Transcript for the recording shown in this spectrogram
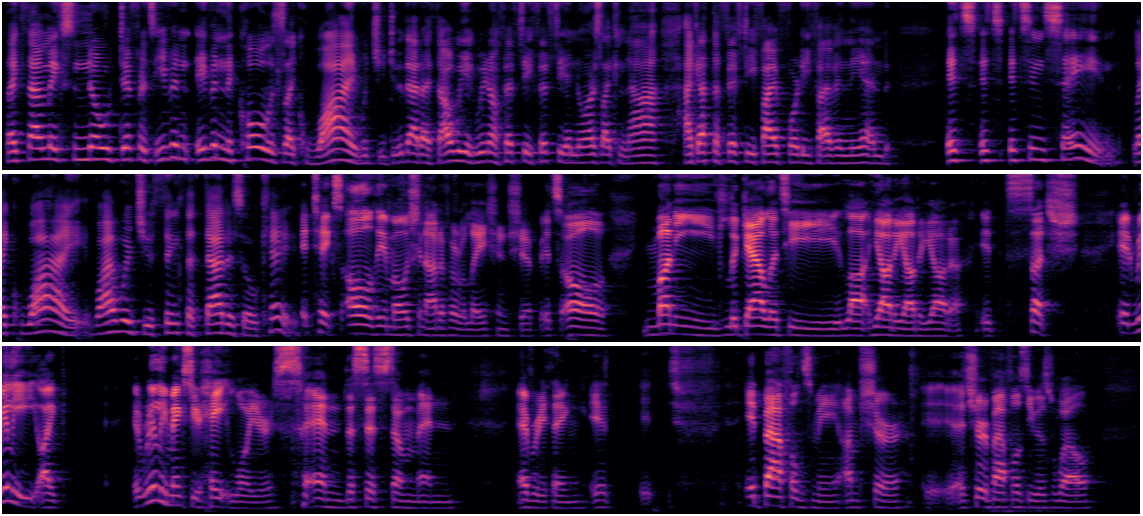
Like that makes no difference. Even even Nicole is like, why would you do that? I thought we agreed on 50 50, and Nora's like, nah, I got the 55 45 in the end. It's it's it's insane. Like why? Why would you think that that is okay? It takes all the emotion out of a relationship. It's all money, legality, yada yada yada. It's such it really like it really makes you hate lawyers and the system and everything. It it it baffles me. I'm sure it, it sure baffles you as well.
